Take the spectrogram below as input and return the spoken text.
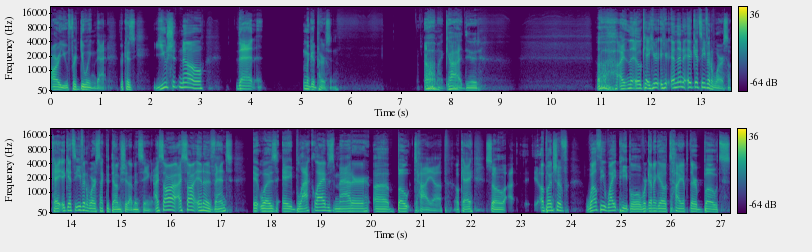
are you for doing that? Because you should know that I'm a good person. Oh my god, dude. I, okay, here, here, and then it gets even worse. Okay, it gets even worse. Like the dumb shit I've been seeing. I saw, I saw an event. It was a Black Lives Matter uh, boat tie up. Okay, so uh, a bunch of wealthy white people were gonna go tie up their boats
